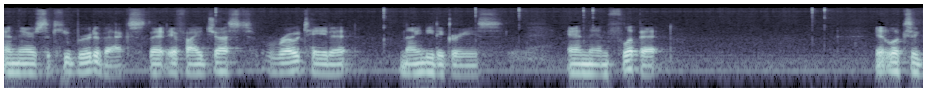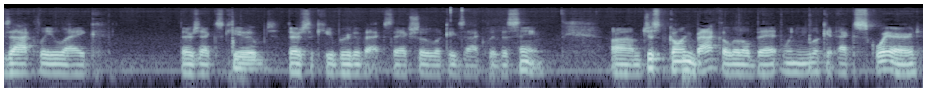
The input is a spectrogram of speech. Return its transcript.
and there's the cube root of x. That if I just rotate it 90 degrees and then flip it, it looks exactly like there's x cubed, there's the cube root of x. They actually look exactly the same. Um, just going back a little bit, when you look at x squared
